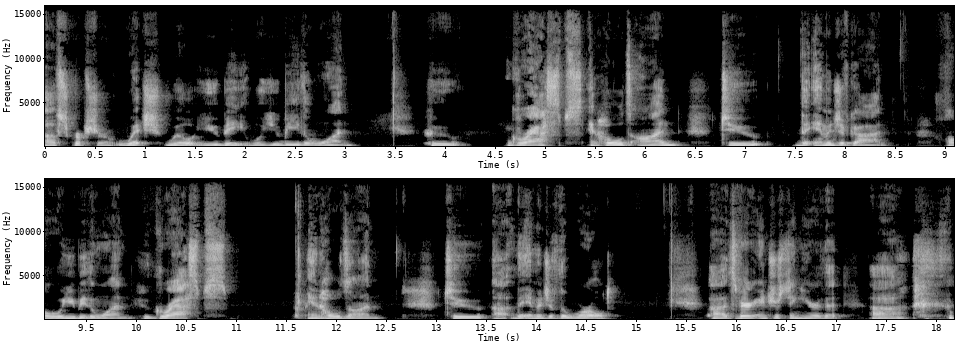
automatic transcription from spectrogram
of Scripture. Which will you be? Will you be the one who grasps and holds on to the image of God, or will you be the one who grasps and holds on to uh, the image of the world? Uh, it's very interesting here that uh,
